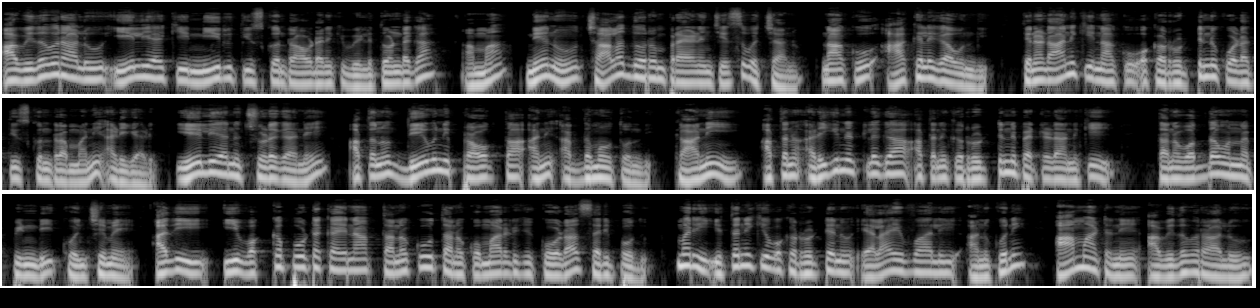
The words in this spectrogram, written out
ఆ విధవరాలు ఏలియాకి నీరు తీసుకొని రావడానికి వెళుతుండగా అమ్మా నేను చాలా దూరం ప్రయాణం చేసి వచ్చాను. నాకు ఆకలిగా ఉంది. తినడానికి నాకు ఒక రొట్టెను కూడా తీసుకుని రమ్మని అడిగాడు. ఏలియాను చూడగానే అతను దేవుని ప్రవక్త అని అర్థమవుతోంది. కానీ అతను అడిగినట్లుగా అతనికి రొట్టెను పెట్టడానికి తన వద్ద ఉన్న పిండి కొంచెమే. అది ఈ ఒక్క పూటకైనా తనకు తన కుమారుడికి కూడా సరిపోదు. మరి ఇతనికి ఒక రొట్టెను ఎలా ఇవ్వాలి అనుకుని ఆ మాటనే ఆ విధవరాలు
